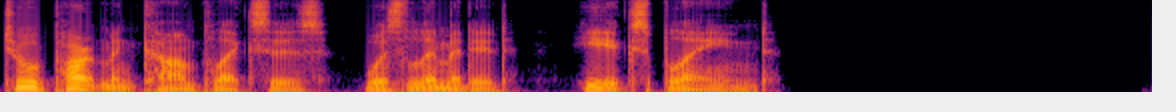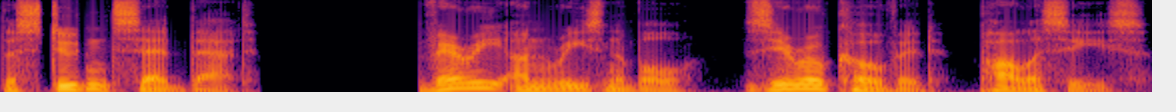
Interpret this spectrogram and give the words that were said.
to apartment complexes was limited, he explained. The student said that very unreasonable, zero COVID policies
